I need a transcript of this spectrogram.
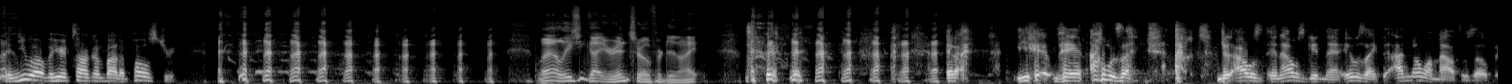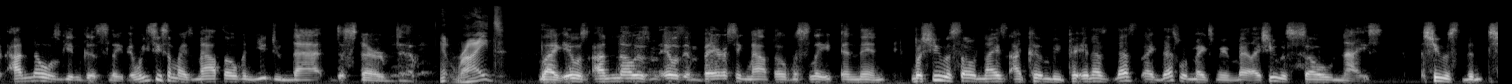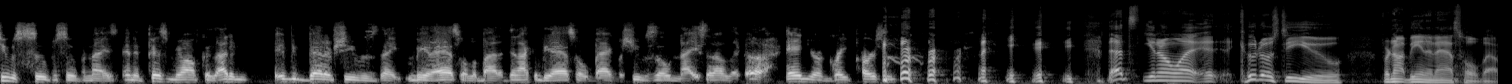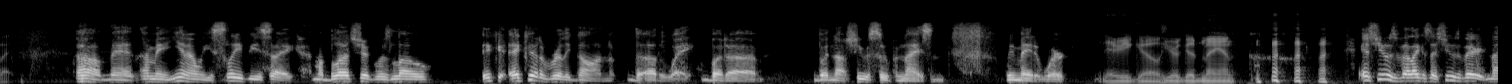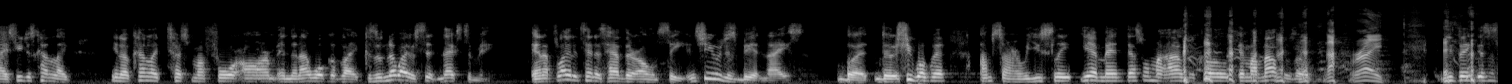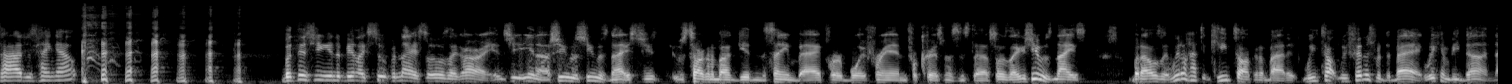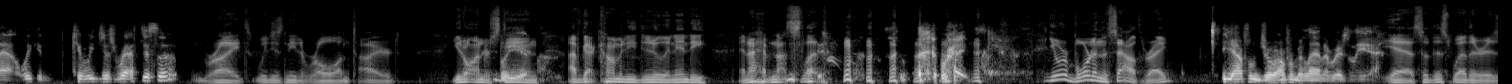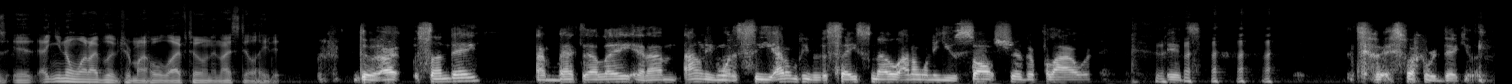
and you over here talking about upholstery. well, at least you got your intro for tonight. And I, yeah, man, I was like, I was, and I was getting that. It was like, I know my mouth was open. I know I was getting good sleep. And when you see somebody's mouth open, you do not disturb them. right? Like it was, I know it was, it was embarrassing mouth open sleep. And then, but she was so nice, I couldn't be. And that's that's like that's what makes me mad. Like she was so nice. She was the, she was super super nice, and it pissed me off because I didn't. It'd be better if she was like being an asshole about it. Then I could be an asshole back. But she was so nice, and I was like, ugh. And you're a great person. That's, you know what? It, kudos to you for not being an asshole about it. Oh man, I mean, you know, when you sleep, it's like my blood sugar was low. It could, it could have really gone the other way, but uh, but no, she was super nice, and we made it work. There you go. You're a good man. And she was like I said, she was very nice. She just kind of like, you know, kind of like touched my forearm, and then I woke up like because nobody was sitting next to me, and a flight attendants have their own seat, and she was just being nice. But dude, she woke me up. I'm sorry, will you sleep? Yeah, man, that's when my eyes were closed and my mouth was open. right. You think this is how I just hang out? But then she ended up being like super nice, so it was like, all right. And she, you know, she was she was nice. She was talking about getting the same bag for her boyfriend for Christmas and stuff. So it was like she was nice, but I was like, we don't have to keep talking about it. We talked, we finished with the bag. We can be done now. We can can we just wrap this up? Right. We just need to roll. I'm tired. You don't understand. I've got comedy to do in Indy, and I have not slept. right? you were born in the South, right? Yeah, I'm from Georgia. I'm from Atlanta originally. Yeah, Yeah. So this weather is, is and you know what? I've lived here my whole life, Tone, and I still hate it. dude. I, Sunday, I'm back to LA, and I'm I don't even want to see. I don't want people to say snow. I don't want to use salt, sugar, flour. It's it's fucking ridiculous.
